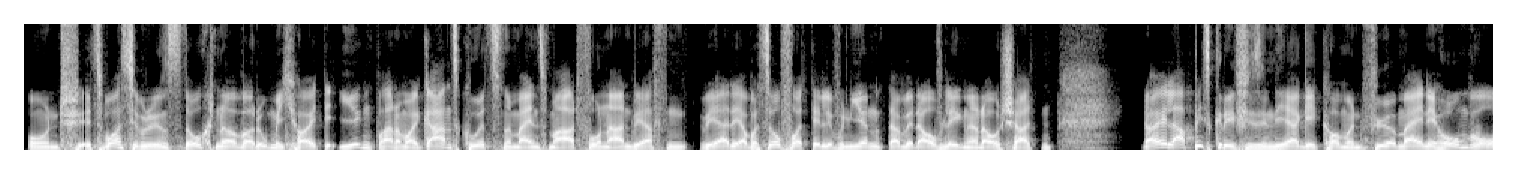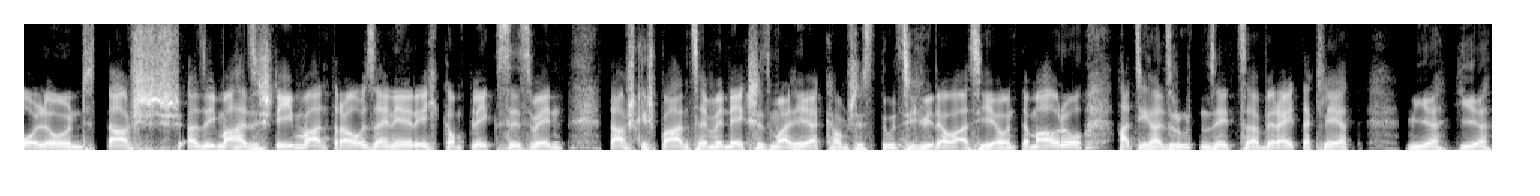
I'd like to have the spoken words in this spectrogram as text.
und jetzt weiß ich übrigens doch noch, warum ich heute irgendwann einmal ganz kurz noch mein Smartphone anwerfen werde, aber sofort telefonieren und dann wieder auflegen und ausschalten. Neue Lapisgriffe sind hergekommen für meine Homewall und darfst, also ich mache also Stemwand draus, eine recht komplexe Sven. Darfst gespannt sein, wenn nächstes Mal herkommst. Es tut sich wieder was hier. Und der Mauro hat sich als Routensetzer bereit erklärt, mir hier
